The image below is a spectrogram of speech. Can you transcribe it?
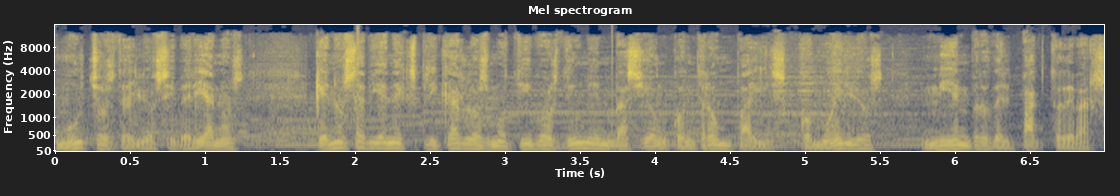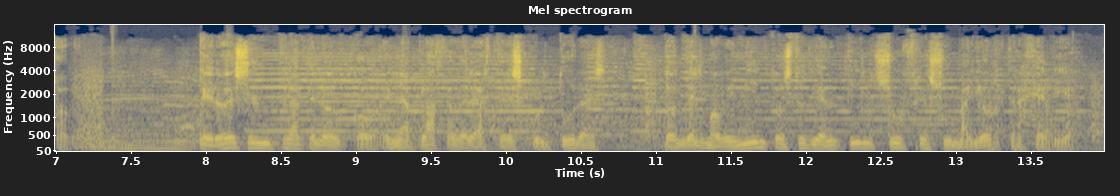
muchos de ellos siberianos, que no sabían explicar los motivos de una invasión contra un país como ellos, miembro del Pacto de Varsovia. Pero es en Tlatelolco, en la Plaza de las Tres Culturas, donde el movimiento estudiantil sufre su mayor tragedia.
